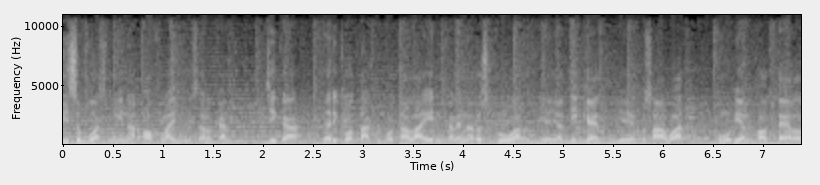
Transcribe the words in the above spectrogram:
di sebuah seminar offline misalkan jika dari kota ke kota lain kalian harus keluar biaya tiket biaya pesawat kemudian hotel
